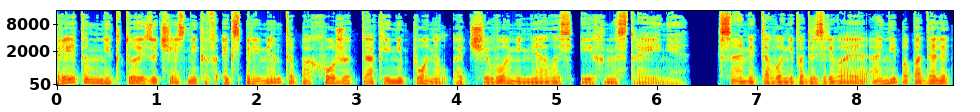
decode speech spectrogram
При этом никто из участников эксперимента, похоже, так и не понял, от чего менялось их настроение. Сами того не подозревая, они попадали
